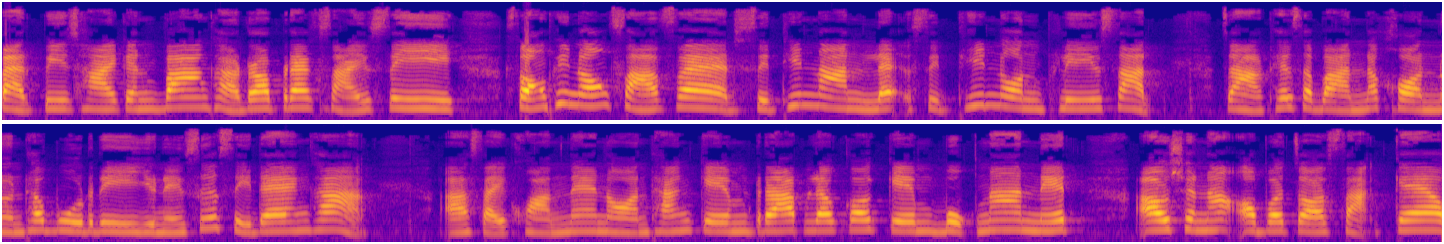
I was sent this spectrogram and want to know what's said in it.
18 ปีชายกันบ้างค่ะ รอบแรกสายซีสองพี่น้องฝาแฝดสิทธินันและสิทธินนพลีสัตว์จากเทศบาลนครนนทบุรีอยู่ในเสื้อสีแดงค่ะ อาศัยความแน่นอนทั้งเกมรับ แล้วก็เกมบุกหน้าเน็ต เอาชนะอบจสะแก้ว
